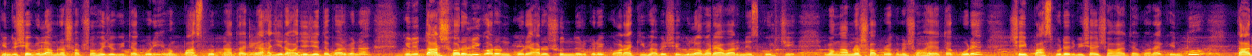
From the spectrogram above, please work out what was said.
কিন্তু সেগুলো আমরা সব সহযোগিতা করি এবং পাসপোর্ট না থাকলে হাজিরা হজে যেতে পারবে না। কিন্তু তার সরলীকরণ করে আরও সুন্দর করে করা কীভাবে সেগুলো আমরা অ্যাওয়ারনেস করছি এবং আমরা সব রকমের সহায়তা করে সেই পাসপোর্টের বিষয়ে সহায়তা করা। কিন্তু তার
